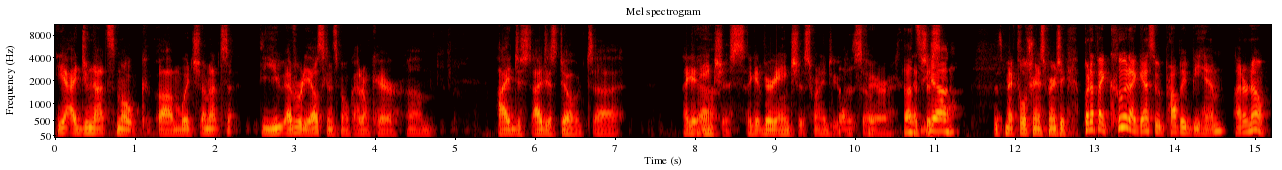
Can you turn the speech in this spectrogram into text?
yeah, I do not smoke. Um, which I'm not. You everybody else can smoke. I don't care. Um, I just I just don't. Uh, I get Yeah. anxious. I get very anxious when I do. That is so fair. That's, that's just- yeah, That's my full transparency. But if I could, I guess it would probably be him. I don't know.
